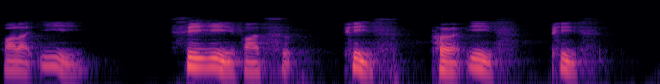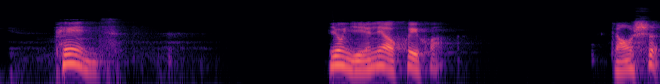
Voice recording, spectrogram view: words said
发了 e。c e 发四，piece per is piece，paint 用颜料绘画，着色，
